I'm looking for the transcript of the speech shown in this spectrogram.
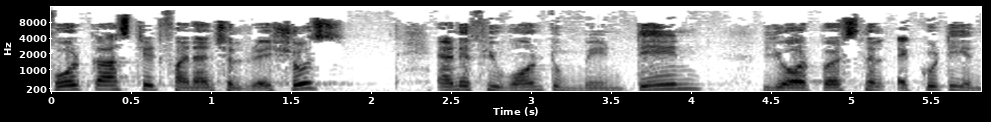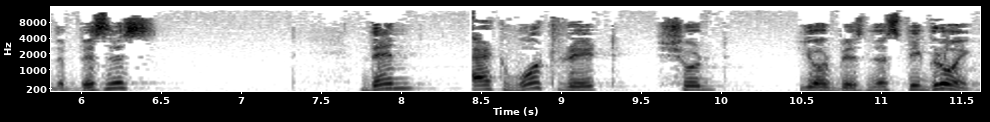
forecasted financial ratios and if you want to maintain your personal equity in the business then at what rate should your business be growing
